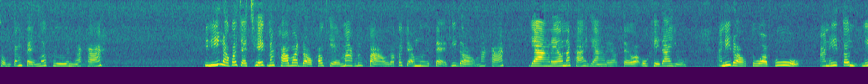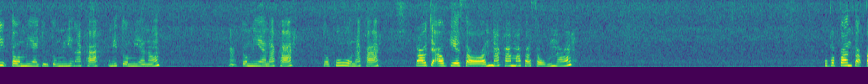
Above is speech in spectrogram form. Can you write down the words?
สมตั้งแต่เมื่อคืนนะคะ ทีนี้เราก็จะเช็คนะคะ ว่าดอกเขาแก่มากหรือเปล่าเราก็จะเอามือแตะที่ดอกนะคะ ยางแล้วนะคะยางแล้วแต่ว่าโอเคได้อยู่ อันนี้ดอกตัวผู้ อันนี้ต้นนี่ตัวเมียอยู่ตรงนี้นะคะ อันนี้ตัวเมียเนาะ ตัวเมียนะคะ ตัวผู้นะคะ เราจะเอาเกสรนะคะมาผสมเนาะอุปกรณ์ต่อไป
